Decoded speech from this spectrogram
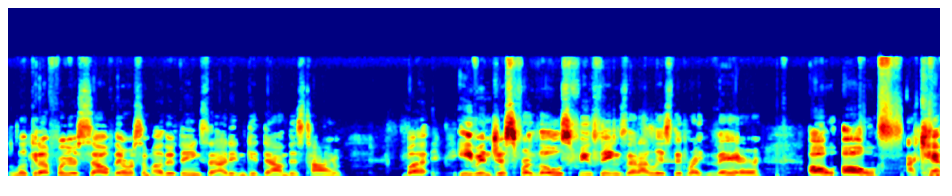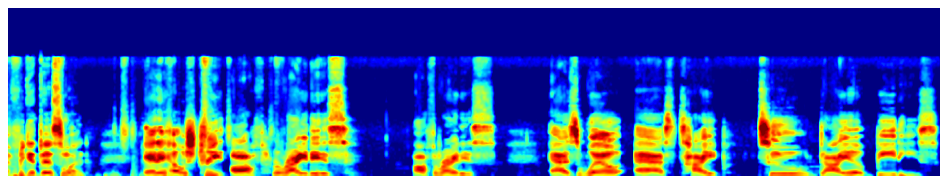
look it up for yourself. There were some other things that I didn't get down this time. But even just for those few things that I listed right there, oh, oh, I can't forget this one. And it helps treat arthritis, arthritis, as well as type 2 diabetes.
